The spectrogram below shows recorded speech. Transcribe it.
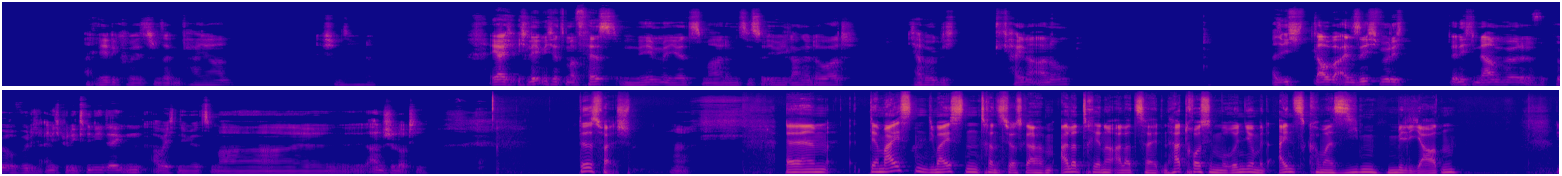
Atletico jetzt schon seit ein paar Jahren. Der ist schon so eine. Ja, ich, ich lege mich jetzt mal fest und nehme jetzt mal, damit es nicht so ewig lange dauert. Ich habe wirklich keine Ahnung. Also ich glaube an sich würde ich, wenn ich die Namen höre, höre würde ich eigentlich Pellegrini denken, aber ich nehme jetzt mal Ancelotti. Das ist falsch. Ja. Ähm, der meisten, die meisten Transferausgaben aller Trainer aller Zeiten hat José Mourinho mit 1,7 Milliarden.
